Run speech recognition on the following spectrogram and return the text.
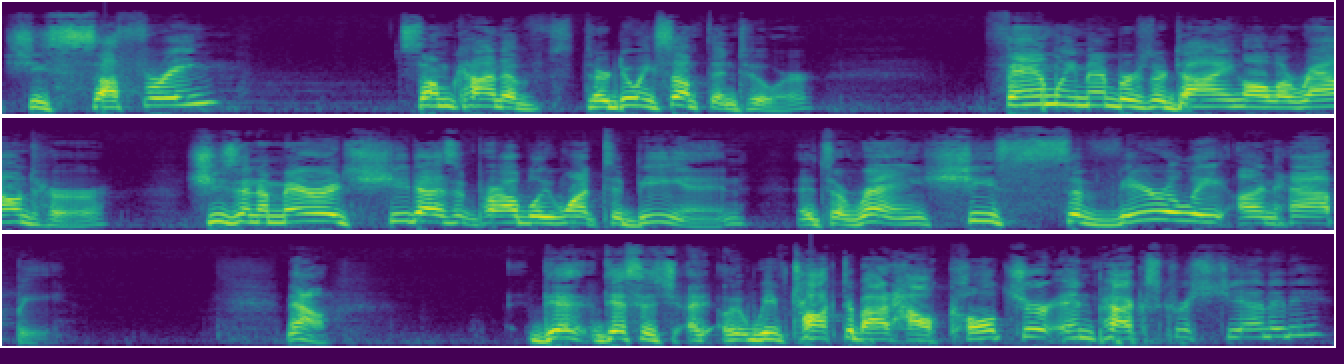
She's suffering some kind of, they're doing something to her. Family members are dying all around her. She's in a marriage she doesn't probably want to be in. it's arranged, she's severely unhappy. Now, this is, uh, we've talked about how culture impacts Christianity.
